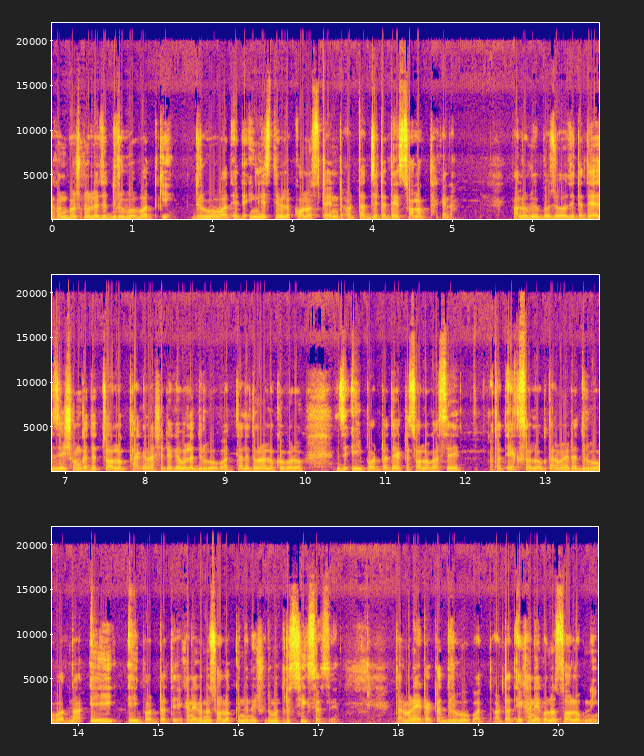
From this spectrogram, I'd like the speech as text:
এখন প্রশ্ন হলো যে ধ্রুবপদ কি? ধ্রুবপদ এটা ইংলিশতে বলে কনস্ট্যান্ট অর্থাৎ যেটাতে চলক থাকে না। ভালো করে বোঝো যেটাতে যে সংখ্যাতে চলক থাকে না, সেটাকে বলে ধ্রুবপদ। তাহলে তোমরা লক্ষ্য করো যে এই পদটাতে একটা চলক আছে, অর্থাৎ এক চলক, তার মানে এটা ধ্রুবপদ না। এই এই পদটাতে, এখানে কোনো চলক কিন্তু নেই, শুধুমাত্র সিক্স আছে। তার মানে এটা একটা ধ্রুবপদ, অর্থাৎ এখানে কোনো চলক নেই।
